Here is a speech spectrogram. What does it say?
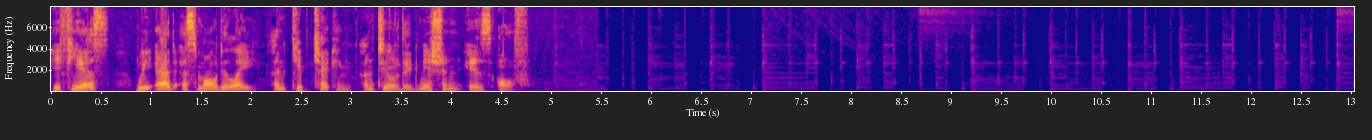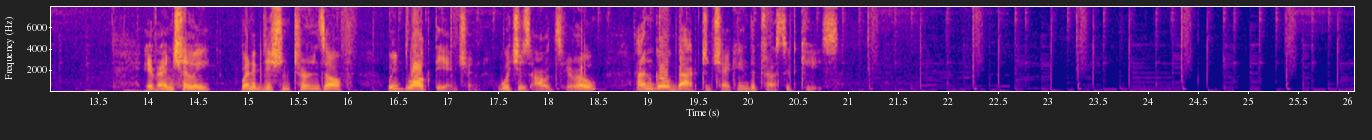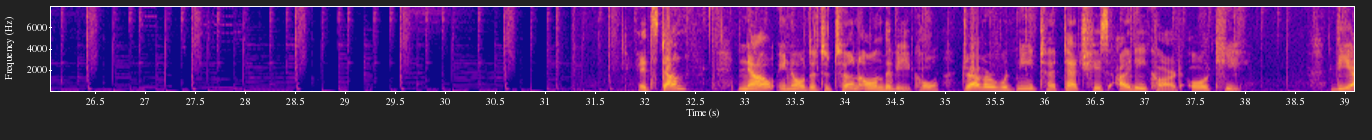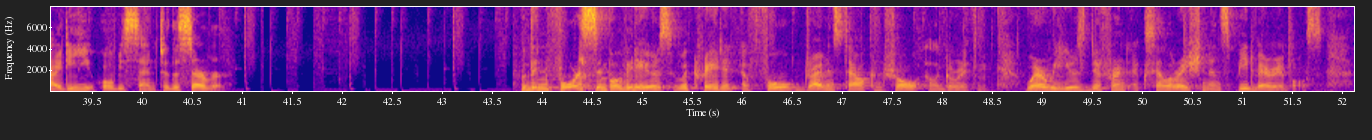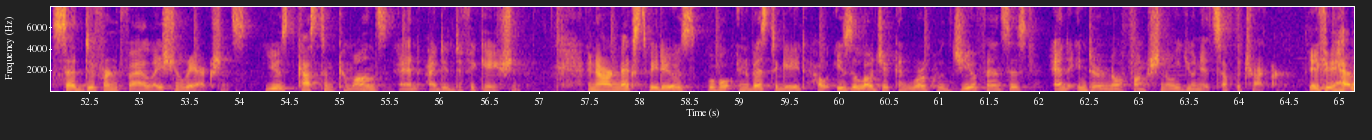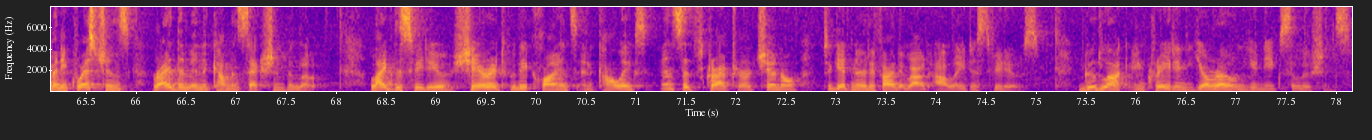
If yes, we add a small delay and keep checking until the ignition is off. Eventually, when ignition turns off, we block the engine, which is out zero, and go back to checking the trusted keys. It's done! Now, in order to turn on the vehicle, driver would need to attach his ID card or key. The ID will be sent to the server. Within four simple videos, we created a full driving style control algorithm, where we use different acceleration and speed variables, set different violation reactions, used custom commands and identification. In our next videos, we will investigate how EasyLogic can work with geofences and internal functional units of the tracker. If you have any questions, write them in the comment section below. Like this video, share it with your clients and colleagues, and subscribe to our channel to get notified about our latest videos. Good luck in creating your own unique solutions!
